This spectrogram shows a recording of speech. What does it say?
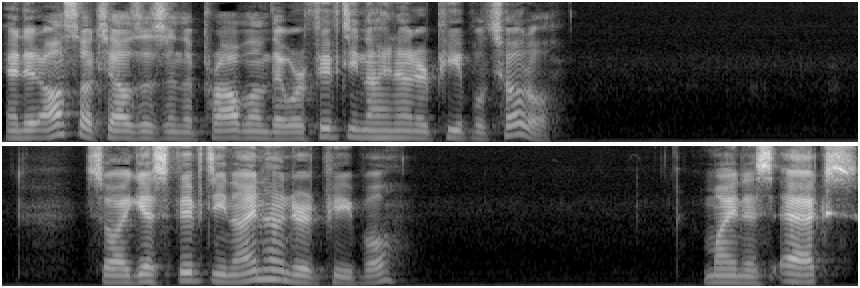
And it also tells us in the problem that there were 5,900 people total. So I guess 5,900 people minus x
